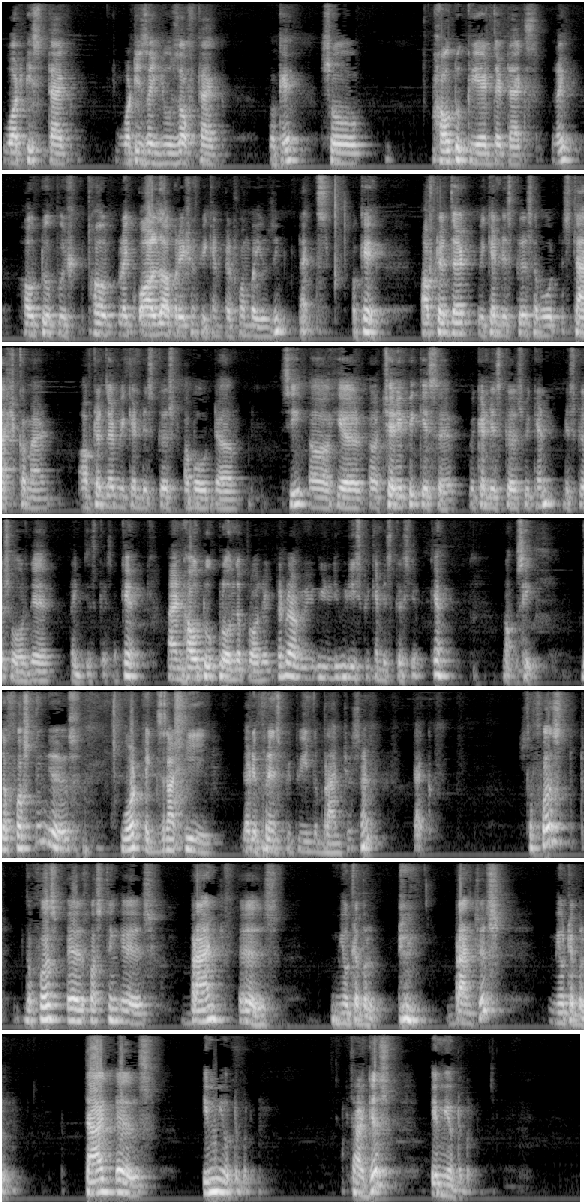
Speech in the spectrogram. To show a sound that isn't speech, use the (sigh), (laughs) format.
what is tag, what is the use of tag. Okay, so how to create the tags, right? How to push, how like all the operations we can perform by using tags. Okay, after that we can discuss about stash command. After that we can discuss about uh, see uh, here uh, cherry pick is uh, we can discuss we can discuss over there like this case okay and how to clone the project. That we, we, we, we can discuss here okay? Now see the first thing is what exactly the difference between the branches and tag so first the first is first thing is branch is mutable. (clears throat) Branches mutable. Tag is immutable. Tag is immutable.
